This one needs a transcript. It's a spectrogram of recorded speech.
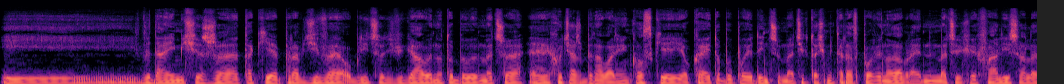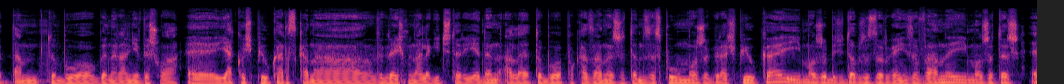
i wydaje mi się, że takie prawdziwe oblicze dźwigały, no to były mecze e, chociażby na Łazienkowskiej. Okej, okay, to był pojedynczy mecz i ktoś mi teraz powie, no dobra, jednym meczem się chwalisz, ale tam to było, generalnie wyszła e, jakość piłkarska na, wygraliśmy na Legii 4-1, ale to było pokazane, że ten zespół może grać w piłkę i może być dobrze zorganizowany i może też e,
